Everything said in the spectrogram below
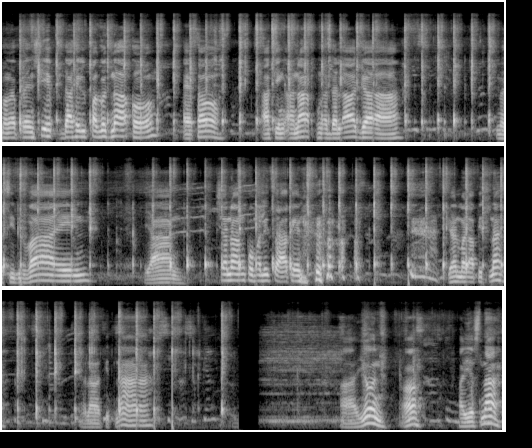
Mga friendship, dahil pagod na ako, eto, aking anak na dalaga na si Divine. Yan. Siya na ang pumalit sa akin. Yan, malapit na. Malapit na. Ayun. Oh, ayos na.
